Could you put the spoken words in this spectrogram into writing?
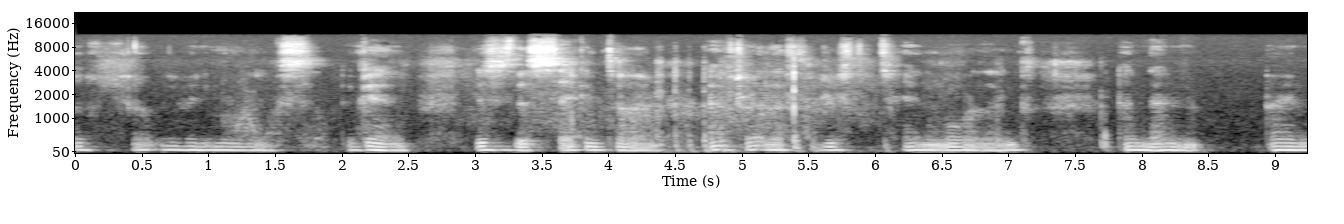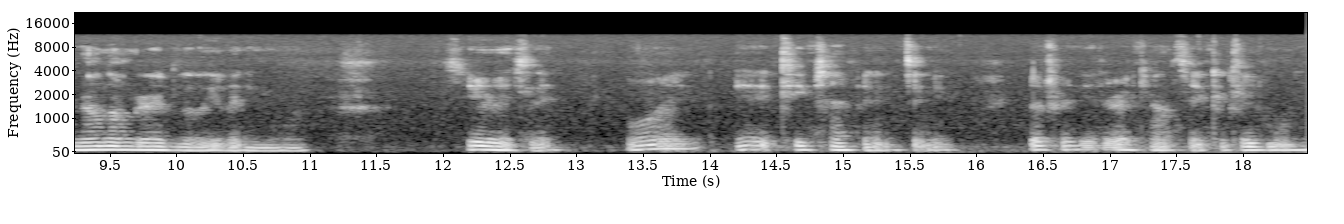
So can't leave any more links. Again, this is the second time after I left just 10 more links, and then I am no longer able to leave anymore. Seriously, why it keeps happening to me, but for the other accounts it could leave more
